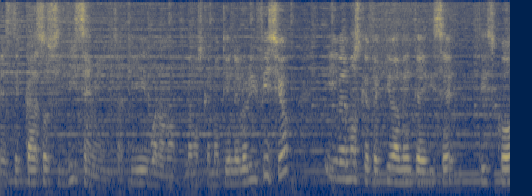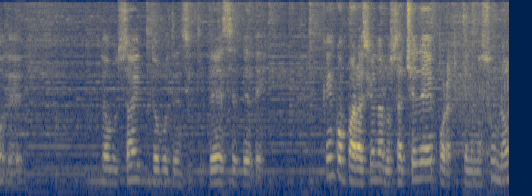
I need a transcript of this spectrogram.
en este caso si dice, aquí bueno, no, vemos que no tiene el orificio y vemos que efectivamente ahí dice disco de Double Side Double Density, DSDD. Que en comparación a los HD, por aquí tenemos uno,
